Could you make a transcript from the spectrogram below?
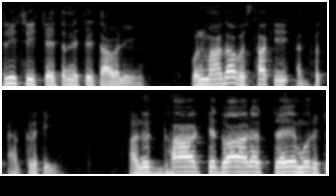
श्री श्री चैतन्य चेतावली उन्मादावस्था की अद्भुत आकृति। अनुद्घाट्य द्वारत्रय मूर्च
